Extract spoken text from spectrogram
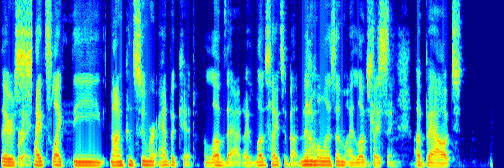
There's right. sites like the Non Consumer Advocate. I love that. I love sites about oh, minimalism. Oh, I love sites about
